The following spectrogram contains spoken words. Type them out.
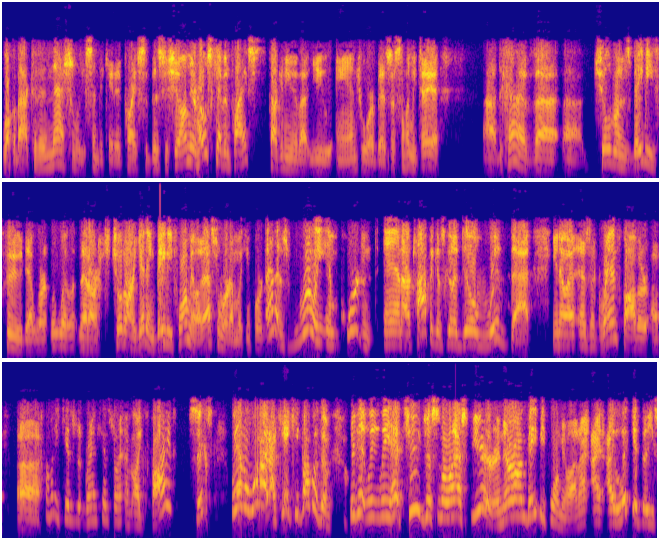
Welcome back to the nationally syndicated Price of Business Show. I'm your host, Kevin Price, talking to you about you and your business. And let me tell you, uh, the kind of uh, uh, children's baby food that we're that our children are getting, baby formula. That's the word I'm looking for. That is really important, and our topic is going to deal with that. You know, as a grandfather of uh, how many kids, grandkids? Like five, six. We have a lot. I can't keep up with them. We had, we we had two just in the last year, and they're on baby formula. And I I, I look at these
